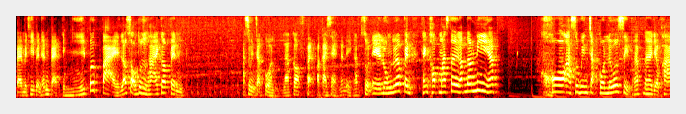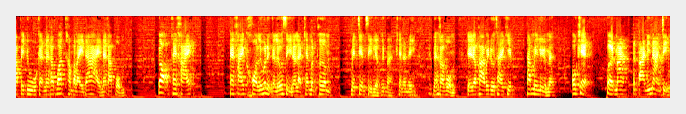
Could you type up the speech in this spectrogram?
แบนไปที่เป็นเทนแบนอย่างนี้ปุ๊บไป แล้ว 2 ตัวสุดท้ายก็เป็นอัศวินจักรกลแล้วก็แฟดประกายแสงนั่นเองครับ ส่วน A ลุงเลือกเป็นแทงท็อปมาสเตอร์ครับแล้วนี่ครับ คออัศวินจักกลเลเวลสิบครับนะเดี๋ยวพาไปดูกันนะครับว่าทำอะไรได้นะครับผม ก็คล้ายๆ คล้ายๆ คอเลเวลหนึ่งกับเลเวลสี่นั่นแหละแค่มันเพิ่มเม็ดเจมสีเหลืองขึ้นมาแค่นั้นเองนะครับผม เดี๋ยวจะพาไปดูท้ายคลิปถ้าไม่ลืมนะ โอเค เปิดมาแต่ตานี้นานจริง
